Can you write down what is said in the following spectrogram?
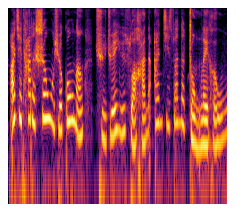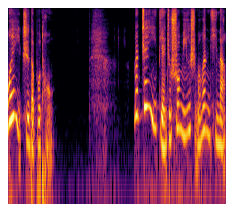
而且它的生物学功能取决于所含的氨基酸的种类和位置的不同。那这一点就说明一个什么问题呢？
